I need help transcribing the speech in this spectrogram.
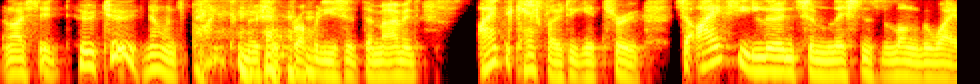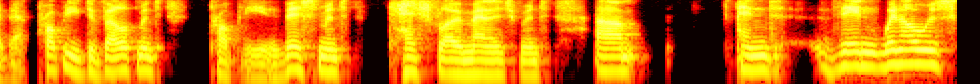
And I said, who to? No one's buying commercial properties at the moment. I had the cash flow to get through. So I actually learned some lessons along the way about property development, property investment, cash flow management. Um, and then when I was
